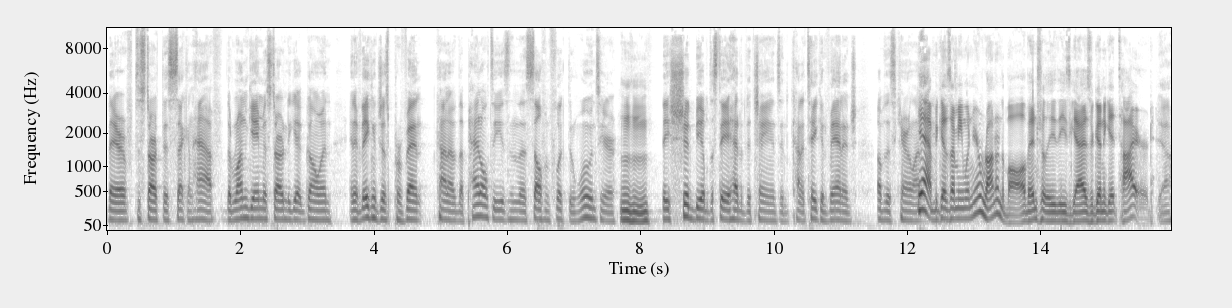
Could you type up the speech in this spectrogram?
there to start this second half, the run game is starting to get going, and if they can just prevent kind of the penalties and the self-inflicted wounds here, Mm-hmm. they should be able to stay ahead of the chains and kind of take advantage of this Carolina. Yeah, because I mean, when you're running the ball, eventually these guys are going to get tired. Yeah.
